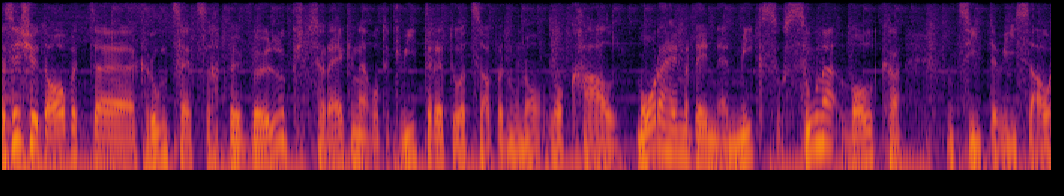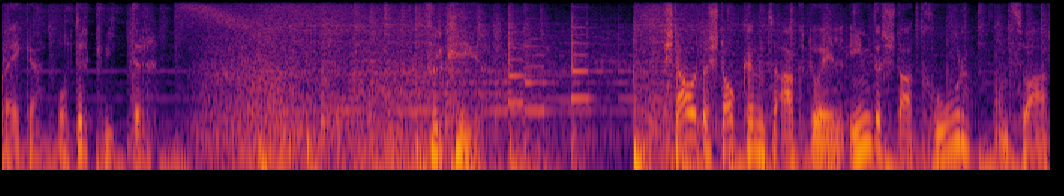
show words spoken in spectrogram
Es ist heute Abend äh, grundsätzlich bewölkt. Regnen oder gewittern tut es aber nur noch lokal. Morgen haben wir dann einen Mix aus Sonne, Wolken und zeitweise auch Regen oder Gewitter. Verkehr. Stau oder stockend aktuell in der Stadt Chur und zwar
